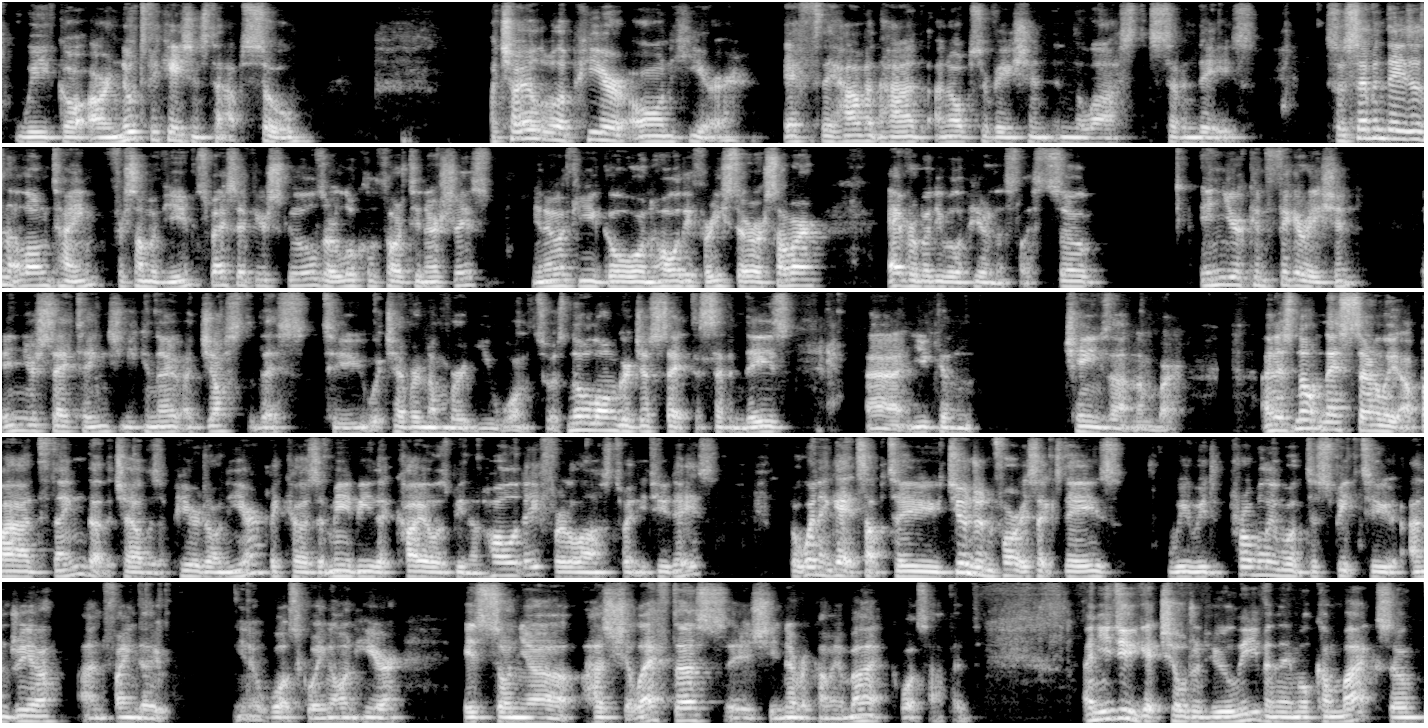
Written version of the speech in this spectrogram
we've got our notifications tab. So a child will appear on here if they haven't had an observation in the last seven days. So seven days isn't a long time for some of you, especially if your schools or local authority nurseries. You know, if you go on holiday for Easter or summer, everybody will appear on this list. So in your configuration, in your settings, you can now adjust this to whichever number you want. So it's no longer just set to seven days. Uh, you can change that number. And it's not necessarily a bad thing that the child has appeared on here because it may be that Kyle has been on holiday for the last 22 days. But when it gets up to 246 days, we would probably want to speak to Andrea and find out you know, what's going on here? Is Sonia, has she left us? Is she never coming back? What's happened? And you do get children who leave and then will come back. So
